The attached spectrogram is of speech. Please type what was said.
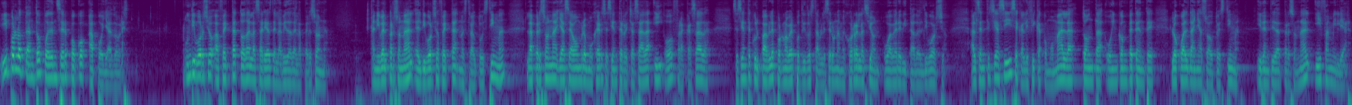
y por lo tanto pueden ser poco apoyadores. Un divorcio afecta todas las áreas de la vida de la persona. A nivel personal, el divorcio afecta nuestra autoestima. La persona, ya sea hombre o mujer, se siente rechazada y o fracasada. Se siente culpable por no haber podido establecer una mejor relación o haber evitado el divorcio. Al sentirse así, se califica como mala, tonta o incompetente, lo cual daña su autoestima, identidad personal y familiar.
